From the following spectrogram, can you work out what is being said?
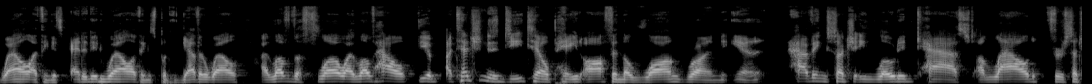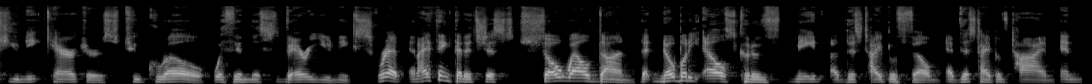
well. I think it's edited well. I think it's put together well. I love the flow. I love how the attention to detail paid off in the long run and having such a loaded cast allowed for such unique characters to grow within this very unique script. And I think that it's just so well done that nobody else could have made uh, this type of film at this type of time. And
